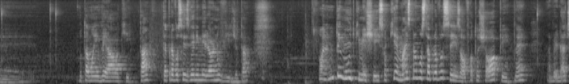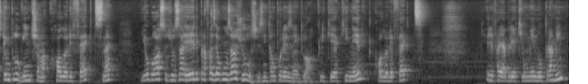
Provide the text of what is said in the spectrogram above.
é, no tamanho real aqui, tá? Até para vocês verem melhor no vídeo, tá? Olha, não tem muito que mexer, isso aqui é mais para mostrar para vocês, ó, o Photoshop, né? Na verdade tem um plugin que chama Color Effects, né? E eu gosto de usar ele para fazer alguns ajustes. Então, por exemplo, ó, cliquei aqui nele, Color Effects. Ele vai abrir aqui um menu para mim.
